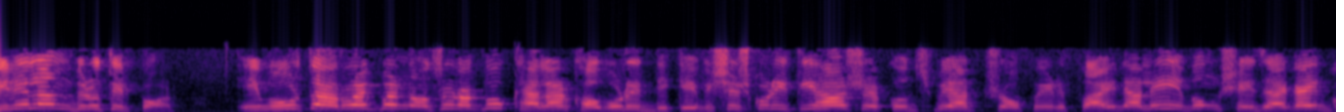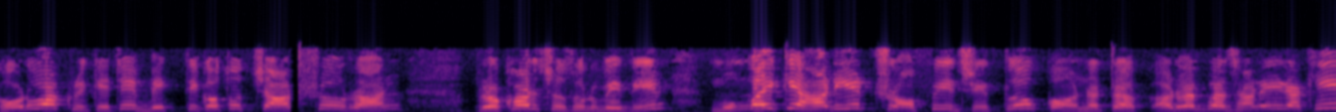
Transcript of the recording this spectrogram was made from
ফিরে এলাম বিরতির পর। এই মুহূর্তে আরও একবার নজর রাখব খেলার খবরের দিকে। বিশেষ করে ইতিহাস, কোচবিহার ট্রফির ফাইনালে এবং সেই জায়গায় ঘরোয়া ক্রিকেটে ব্যক্তিগত চারশো রান প্রখর চতুর্বেদীর মুম্বাইকে হারিয়ে ট্রফি জিতল কর্ণাটক। আরও একবার জানিয়ে রাখি,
